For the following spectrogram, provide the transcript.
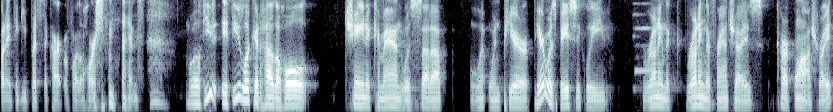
but I think he puts the cart before the horse sometimes. Well, if you if you look at how the whole chain of command was set up when, when Pierre Pierre was basically running the running the franchise carte blanche, right?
